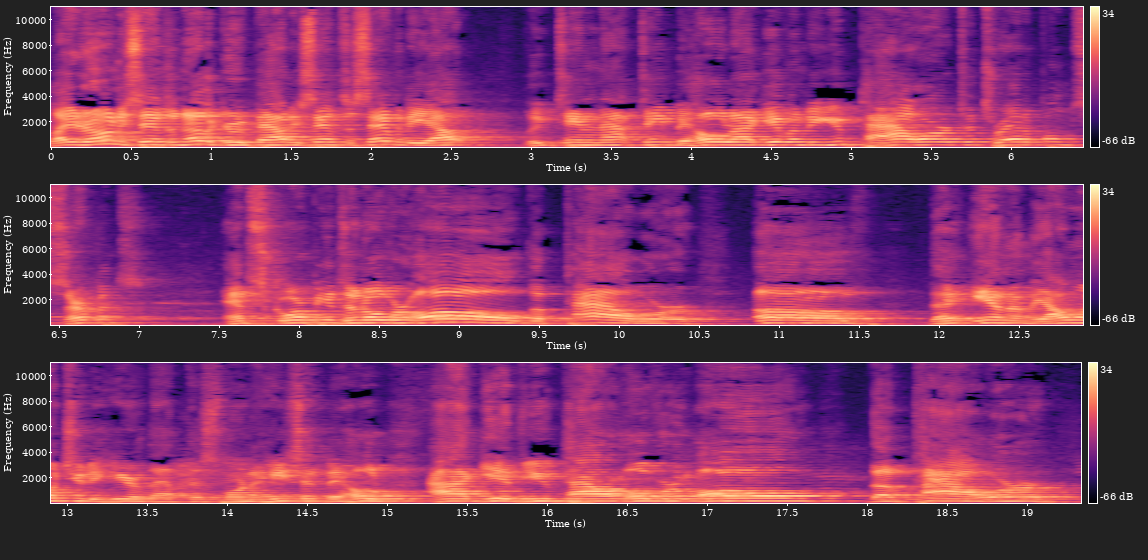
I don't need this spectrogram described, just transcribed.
Later on, he sends another group out. He sends the 70 out. Luke 10 and 19. Behold, I give unto you power to tread upon serpents and scorpions and over all the power of the enemy. I want you to hear that this morning. He said, Behold, I give you power over all the power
